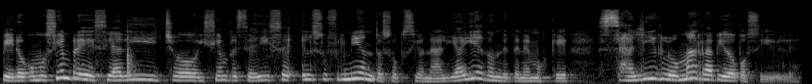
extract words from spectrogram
pero como siempre se ha dicho y siempre se dice, el sufrimiento es opcional y ahí es donde tenemos que salir lo más rápido posible,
